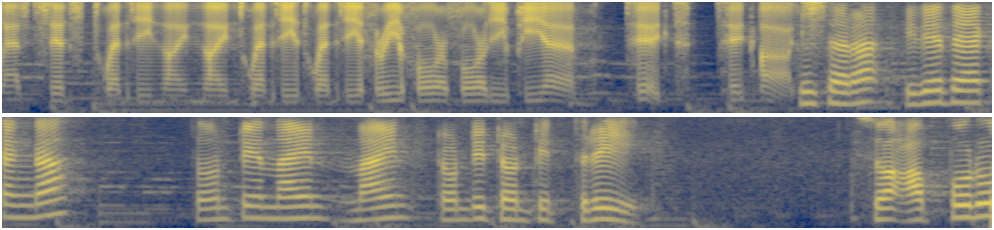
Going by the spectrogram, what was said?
Last since 29 9 2023 440 p.m. Ticked. Tick box. చూసారా ఇదైతే ఏకంగా twenty nine nine twenty twenty three so అప్పుడు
